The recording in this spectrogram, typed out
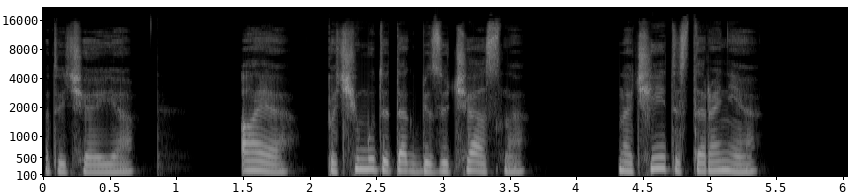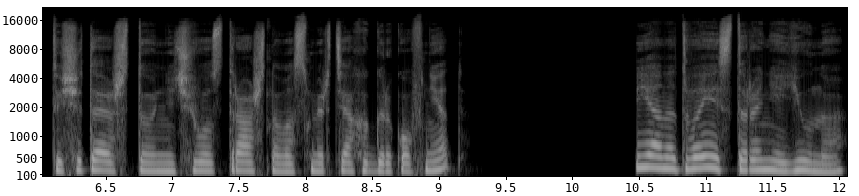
отвечаю я. Ая, почему ты так безучастна? На чьей ты стороне? Ты считаешь, что ничего страшного в смертях игроков нет? Я на твоей стороне, Юна.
